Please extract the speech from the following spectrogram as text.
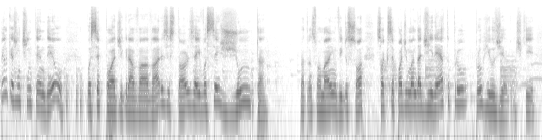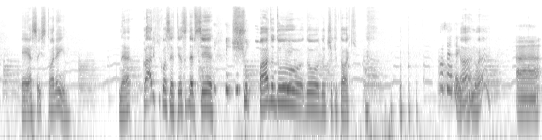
Pelo que a gente entendeu, você pode gravar vários stories e aí você junta para transformar em um vídeo só, só que você pode mandar direto pro, pro Rios, Diego. Acho que é essa história aí né? Claro que com certeza deve ser chupado do, do, do TikTok. Com certeza. Ah, não é? A,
